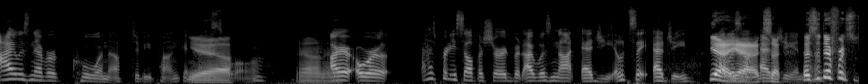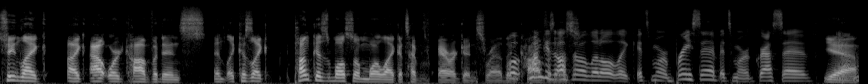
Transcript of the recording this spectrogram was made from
I was never cool enough to be punk in Yeah. high school. I don't know. I, or I was pretty self-assured, but I was not edgy. Let's say edgy. Yeah, yeah. edgy There's a difference between like like outward confidence and like because like punk is also more like a type of arrogance rather than Well, punk confidence. is also a little like it's more abrasive. It's more aggressive. Yeah.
